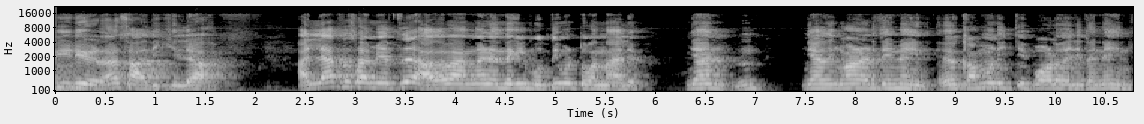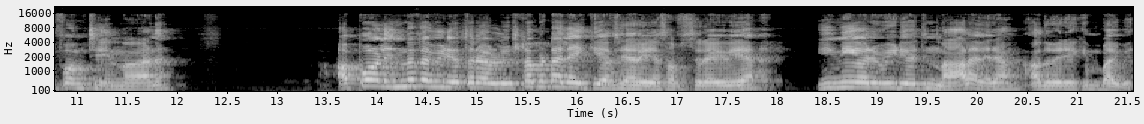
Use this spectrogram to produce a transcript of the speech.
വീഡിയോ ഇടാൻ സാധിക്കില്ല. അല്ലാത്ത സമയത്ത് അഥവാ അങ്ങനെ എന്തെങ്കിലും ബുദ്ധിമുട്ട് വന്നാലും ഞാൻ ഞാൻ നിങ്ങളുടെ അടുത്ത് തന്നെ കമ്മ്യൂണിറ്റി പോൾ വഴി തന്നെ ഇൻഫോം ചെയ്യുന്നതാണ്. അപ്പോൾ ഇന്നത്തെ വീഡിയോ ഇത്രയേ ഉള്ളൂ. ഇഷ്ടപ്പെട്ടാൽ ലൈക്ക് ചെയ്യുക ഷെയർ ചെയ്യുക സബ്സ്ക്രൈബ് ചെയ്യുക. ഇനി ഒരു വീഡിയോ ആയിട്ട് നാളെ വരാം. അതുവരേക്കും ബൈ ബൈ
